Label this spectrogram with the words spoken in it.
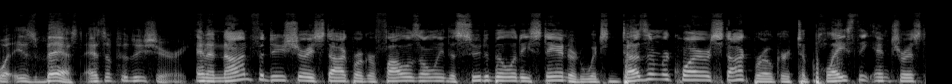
What is best as a fiduciary. And a non fiduciary stockbroker follows only the suitability standard, which doesn't require a stockbroker to place the interest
